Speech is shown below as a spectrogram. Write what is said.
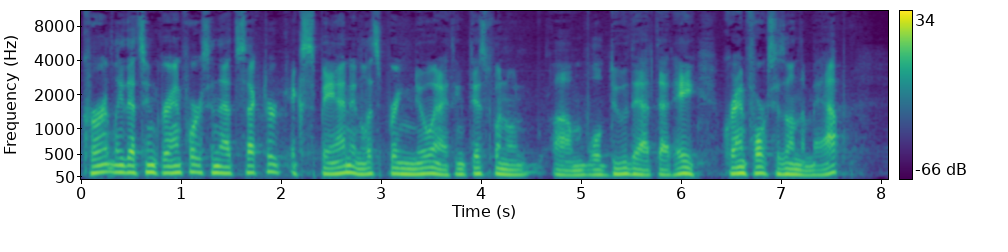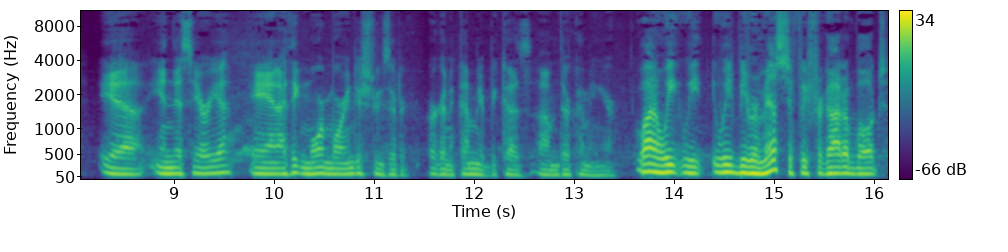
currently that's in Grand Forks in that sector expand, and let's bring new. And I think this one um, will do that. That hey, Grand Forks is on the map uh, in this area, and I think more and more industries are, are going to come here because um, they're coming here. Well, we, we, we'd be remiss if we forgot about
